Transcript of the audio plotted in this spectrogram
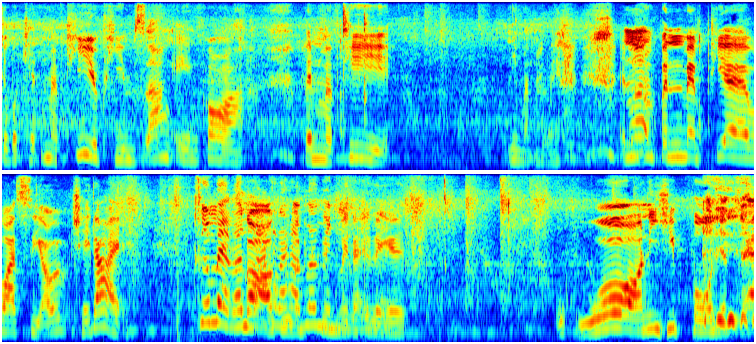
จบแคทแมปที่พิมพ์สร้างเองก็เป็นแมปที่ นี่มันอะไรนะอันนี้มันเป็นแมปที่หวาดเสียวใช้ได้ คือแบบมันก็บักคือนะคมัรับนมันเป็ขึ้นนไปได้เลยโอ้โหนี่ฮิปโปแท้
